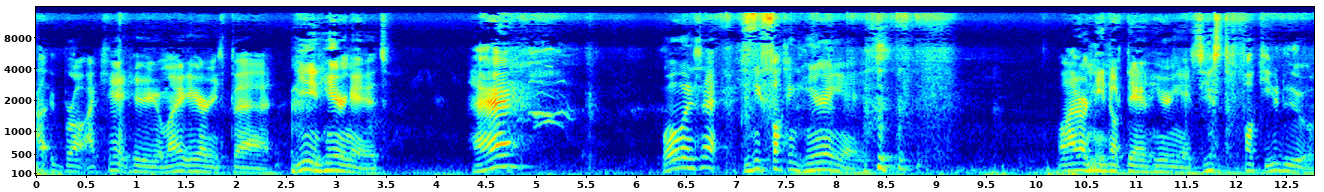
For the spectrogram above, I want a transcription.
I, bro, I can't hear you. My hearing's bad. You need hearing aids. Huh? What was that? You need fucking hearing aids. Well, I don't need no damn hearing aids. Yes, the fuck you do.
